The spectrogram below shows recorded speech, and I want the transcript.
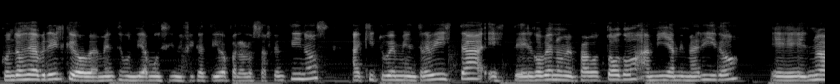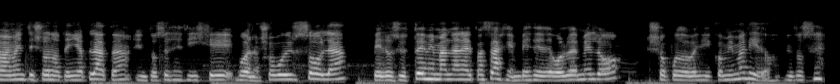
con 2 de abril, que obviamente es un día muy significativo para los argentinos. Aquí tuve mi entrevista, este, el gobierno me pagó todo, a mí y a mi marido, eh, nuevamente yo no tenía plata, entonces les dije, bueno, yo voy a ir sola, pero si ustedes me mandan el pasaje, en vez de devolvérmelo, yo puedo venir con mi marido. Entonces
